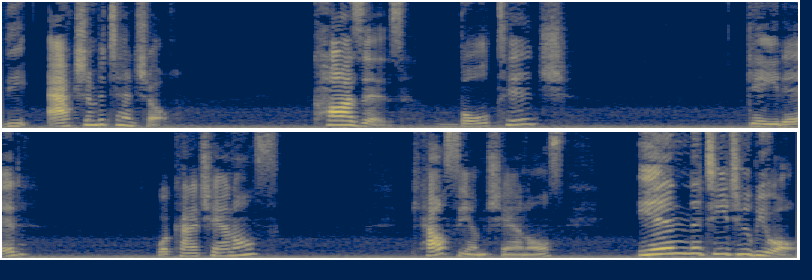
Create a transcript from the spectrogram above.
The action potential causes voltage gated, what kind of channels? Calcium channels in the T-tubule.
